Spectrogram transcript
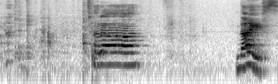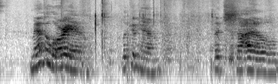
ta-da! Nice, Mandalorian. Look at him, a child,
